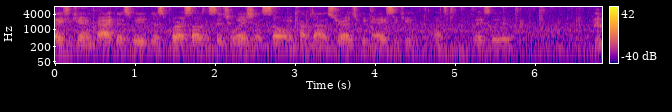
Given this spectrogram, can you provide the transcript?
executing practice, we just put ourselves in situations so when it comes down the stretch, we can execute. That's basically it.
